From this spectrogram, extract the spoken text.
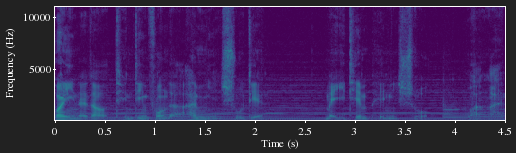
欢迎来到田定峰的安眠书店，每一天陪你说晚安。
